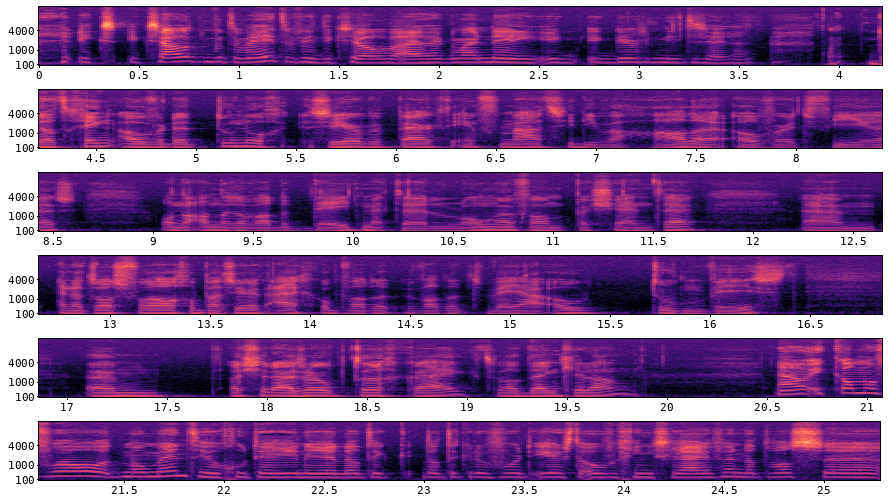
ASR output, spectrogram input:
ik, ik zou het moeten weten, vind ik zelf eigenlijk. Maar nee, ik, ik durf het niet te zeggen. Dat ging over de toen nog zeer beperkte informatie die we hadden over het virus. Onder andere wat het deed met de longen van patiënten. Um, en dat was vooral gebaseerd eigenlijk op wat het, wat het WHO toen wist. Um, als je daar zo op terugkijkt, wat denk je dan? Nou, ik kan me vooral het moment heel goed herinneren dat ik, dat ik er voor het eerst over ging schrijven. En dat was uh, uh,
